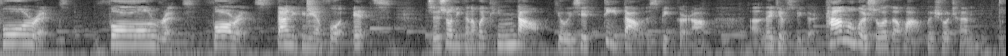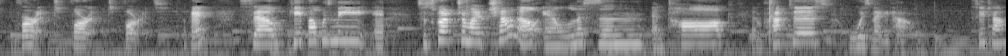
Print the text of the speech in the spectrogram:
，for it，for it，for it。当然你可以念 for it，只是说你可能会听到有一些地道的 speaker 啊，呃，native speaker，他们会说的话会说成 for it，for it，for it。OK，so keep up with me and subscribe to my channel and listen and talk and practice with Maggie Tao. See you, ciao.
